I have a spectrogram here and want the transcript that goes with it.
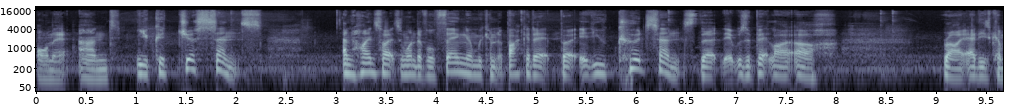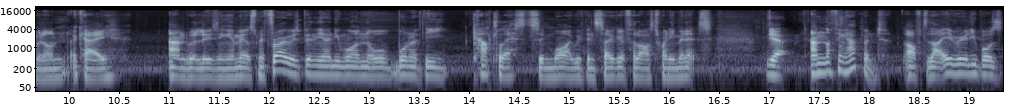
on it. And you could just sense and hindsight's a wonderful thing, and we can look back at it. But it, you could sense that it was a bit like, oh, right, Eddie's coming on, okay, and we're losing Emil Smith Rowe has been the only one or one of the catalysts in why we've been so good for the last 20 minutes, yeah. and nothing happened after that. It really was,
